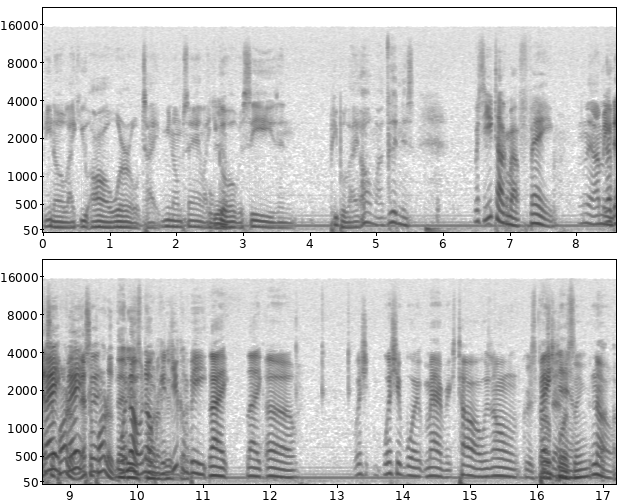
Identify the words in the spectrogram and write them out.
you know, like you all world type. You know what I'm saying? Like you Yeah. go overseas and people like, oh my goodness. But see, you talking about fame. Nah, I mean, The that's fame- a part of it. That's a could- part of it. That well, no, no, because you can but- be like, like, uh, what's what's your boy Mavericks? Tall was on Chris Space Paul. Jam. No, Uh-oh.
